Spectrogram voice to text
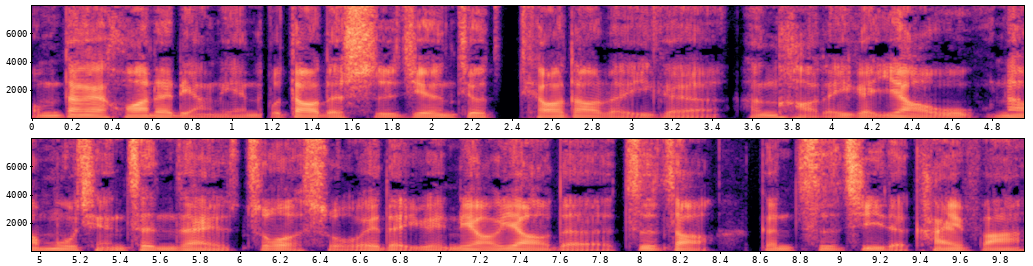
我们大概花了两年不到的时间，就挑到了一个很好的一个药物。那目前正在做所谓的原料药的制造跟制剂的开发，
